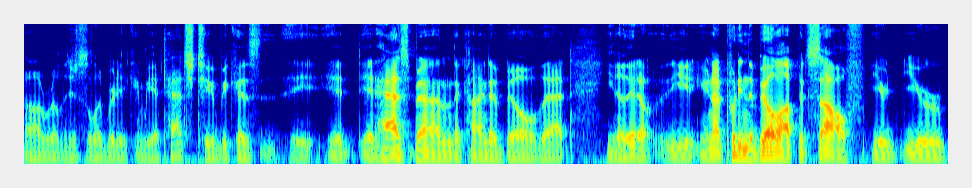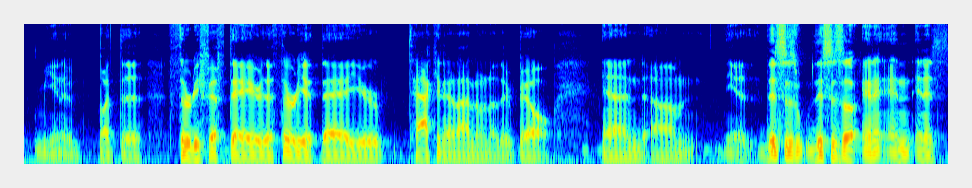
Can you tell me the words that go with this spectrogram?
uh, religious liberty can be attached to because it, it, it has been the kind of bill that you know they don't you, you're not putting the bill up itself you're you're you know but the 35th day or the 30th day you're tacking it on another bill and um, you know, this is this is a and, and, and it's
